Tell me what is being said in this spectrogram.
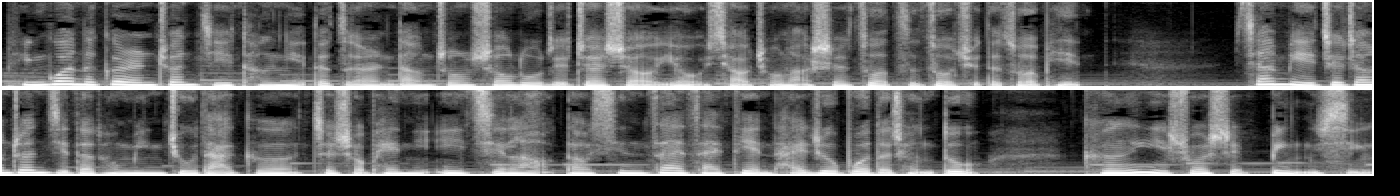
品冠的个人专辑《疼你的责任》当中收录着这首由小虫老师作词作曲的作品。相比这张专辑的同名主打歌，这首《陪你一起老》到现在在电台热播的程度，可以说是并行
